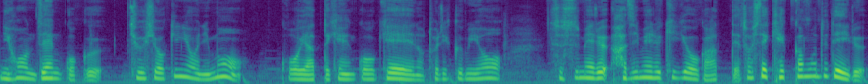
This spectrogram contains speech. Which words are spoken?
日本全国中小企業にもこうやって健康経営の取り組みを進める始める企業があってそして結果も出ている。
